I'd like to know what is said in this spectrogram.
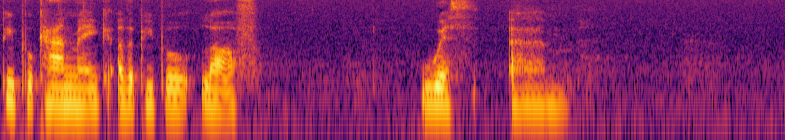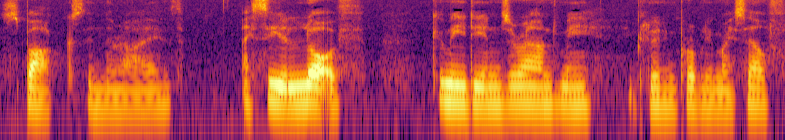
people can make other people laugh with um, sparks in their eyes. I see a lot of comedians around me, including probably myself,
